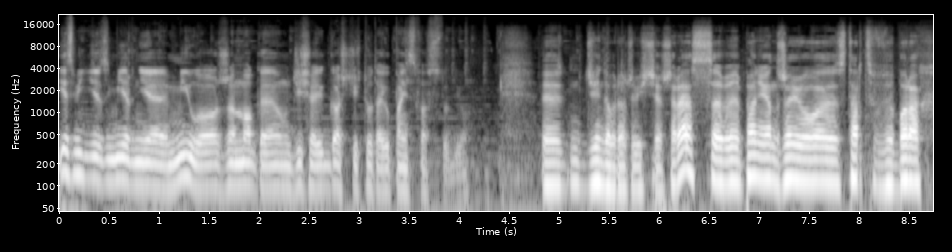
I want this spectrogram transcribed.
Jest mi niezmiernie miło, że mogę dzisiaj gościć tutaj u państwa w studiu. E, Dzień dobry oczywiście jeszcze raz. E, Panie Andrzeju, start w wyborach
